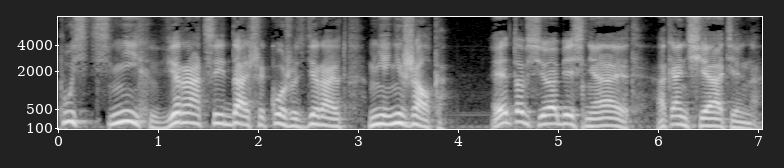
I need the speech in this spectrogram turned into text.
Пусть с них верации дальше кожу сдирают, мне не жалко. Это все объясняет, окончательно.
